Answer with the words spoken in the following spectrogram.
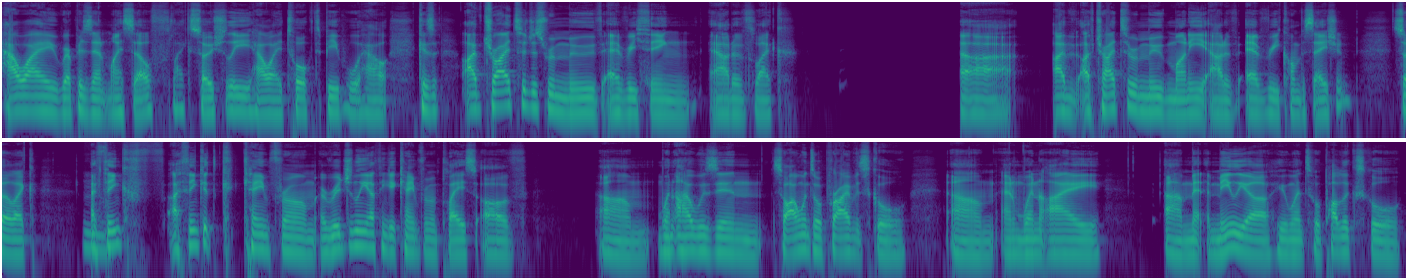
how I represent myself, like socially, how I talk to people, how because I've tried to just remove everything out of like uh I've I've tried to remove money out of every conversation. So like mm. I think I think it came from originally I think it came from a place of um when I was in so I went to a private school um and when I uh, met Amelia who went to a public school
